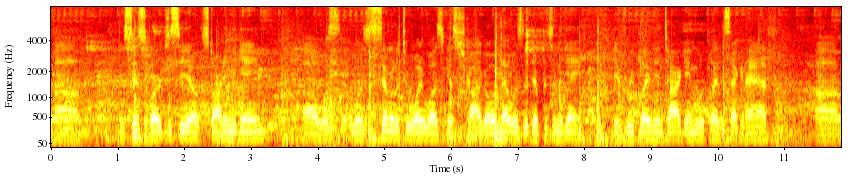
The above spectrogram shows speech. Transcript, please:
um, the sense of urgency of starting the game uh, was was similar to what it was against Chicago, and that was the difference in the game. If we play the entire game, we would play the second half. Um,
